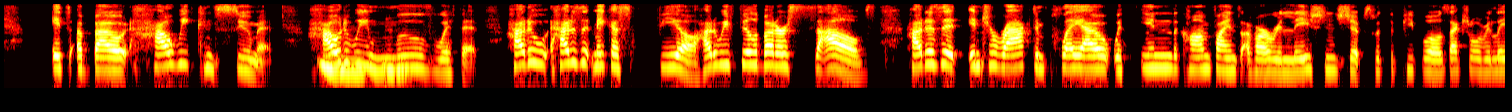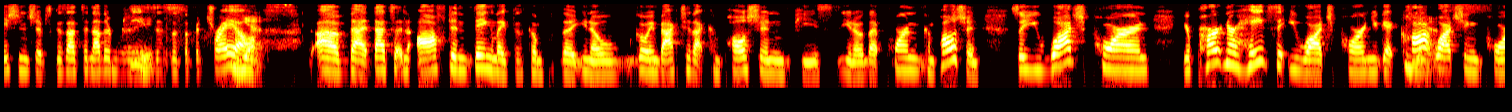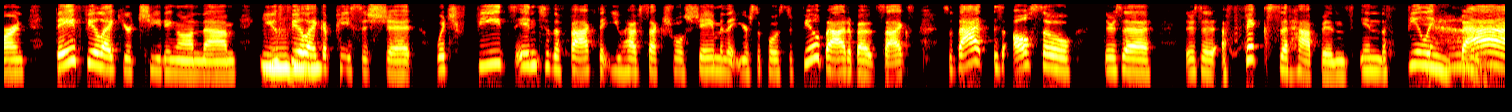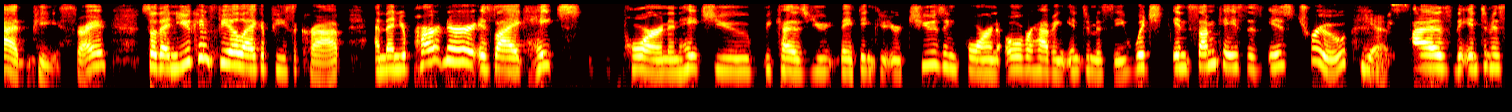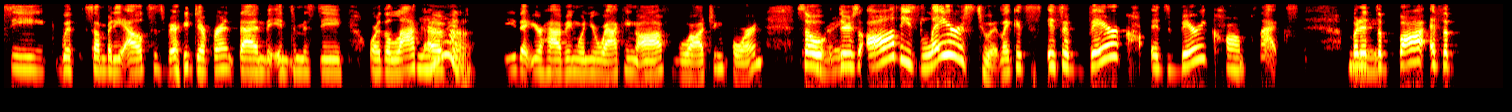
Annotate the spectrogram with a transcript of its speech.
it's about how we consume it how mm-hmm. do we mm-hmm. move with it how do how does it make us feel? How do we feel about ourselves? How does it interact and play out within the confines of our relationships with the people, sexual relationships? Because that's another piece. Right. Is the betrayal. Yes of that that's an often thing like the, the you know going back to that compulsion piece you know that porn compulsion so you watch porn your partner hates that you watch porn you get caught yes. watching porn they feel like you're cheating on them you mm-hmm. feel like a piece of shit which feeds into the fact that you have sexual shame and that you're supposed to feel bad about sex so that is also there's a there's a, a, fix that happens in the feeling yeah. bad piece, right? So then you can feel like a piece of crap, and then your partner is like hates porn and hates you because you they think that you're choosing porn over having intimacy which in some cases is true yes because the intimacy with somebody else is very different than the intimacy or the lack yeah. of that you're having when you're whacking off watching porn. So right. there's all these layers to it. Like it's it's a very it's very complex. But right. at the bo- at the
